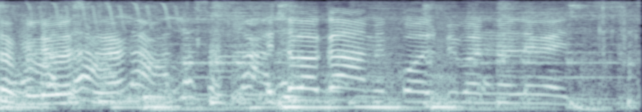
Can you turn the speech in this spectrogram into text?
सगळे बसल्या इथं बघा आम्ही कॉल बी बनवले गायचे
